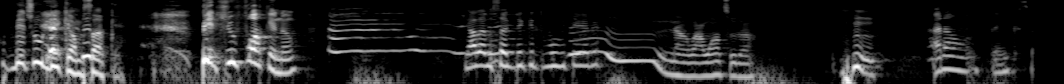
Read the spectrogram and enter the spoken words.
Who bitch? Who dick I'm sucking? Bitch, you fucking them. Y'all ever suck dick at the movie theater? Mm, no, I want to though. I don't think so.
